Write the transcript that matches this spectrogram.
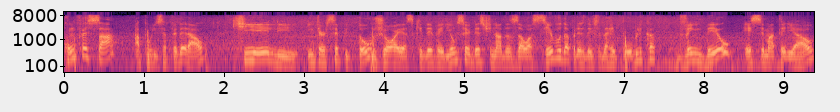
confessar à Polícia Federal que ele interceptou joias que deveriam ser destinadas ao acervo da presidência da República, vendeu esse material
